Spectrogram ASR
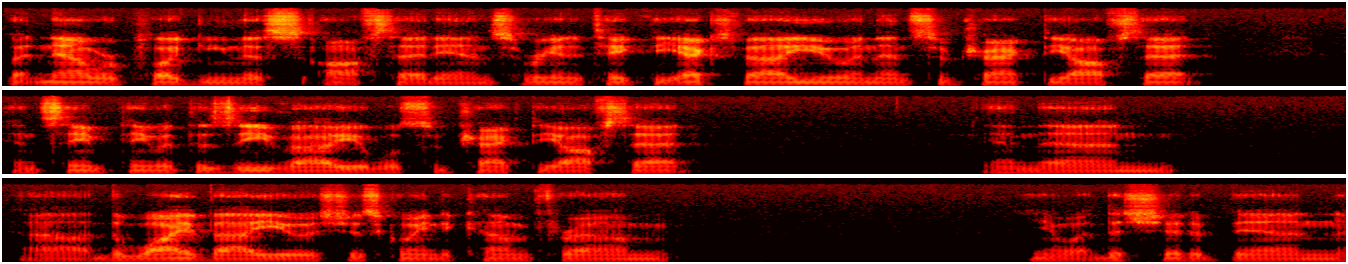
But now we're plugging this offset in. So we're going to take the x value and then subtract the offset. And same thing with the z value, we'll subtract the offset. And then uh, the y value is just going to come from, you know what, this should have been,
